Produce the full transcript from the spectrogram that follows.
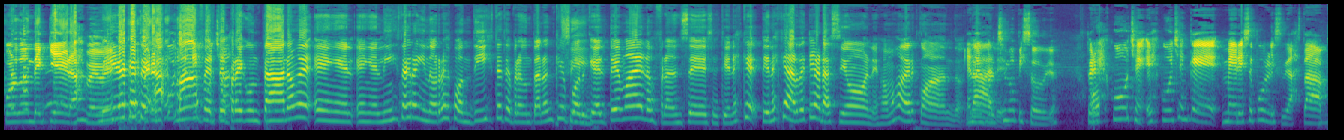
Por donde quieras, bebé. Mira que te, ah, escucha, Mafer, escucha. te preguntaron e- en el, en el Instagram y no respondiste, te preguntaron que Sí. por qué el tema de los franceses, tienes que, tienes que dar declaraciones, vamos a ver cuándo. En Dale. el próximo episodio. Pero Oh. escuchen, escuchen que merece publicidad esta app.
